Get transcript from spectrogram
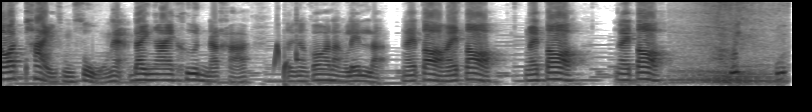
ยอดไผ่สูงๆเนี่ยได้ง่ายขึ้นนะคะตอนนี้น้องก็กำลังเล่นละไงต่อไงต่อไงต่อไงต่ออุ้ยอุ้ย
